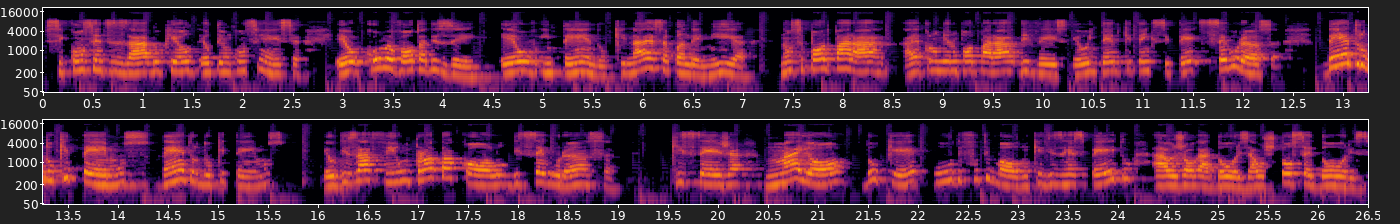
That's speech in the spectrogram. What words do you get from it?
se conscientizar do que eu, eu tenho consciência. Eu, como eu volto a dizer, eu entendo que nessa pandemia não se pode parar, a economia não pode parar de vez. Eu entendo que tem que se ter segurança. Dentro do que temos, dentro do que temos, eu desafio um protocolo de segurança que seja maior do que o de futebol, no que diz respeito aos jogadores, aos torcedores.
